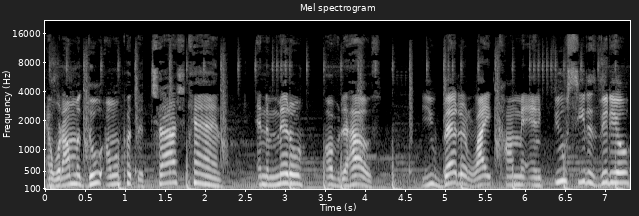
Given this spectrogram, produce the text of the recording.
and what I'm gonna do, I'm gonna put the trash can in the middle of the house. You better like, comment, and if you see this video,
